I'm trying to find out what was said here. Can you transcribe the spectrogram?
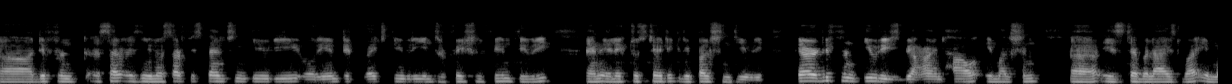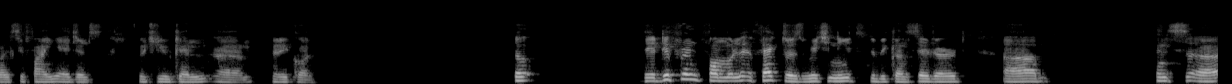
uh, different, uh, you know, surface tension theory, oriented wedge theory, interfacial film theory, and electrostatic repulsion theory. There are different theories behind how emulsion uh, is stabilized by emulsifying agents, which you can um, recall. So the different formula factors which needs to be considered um, since uh,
